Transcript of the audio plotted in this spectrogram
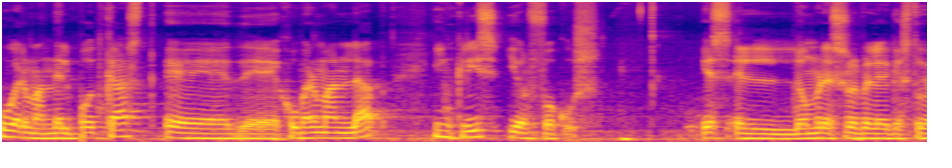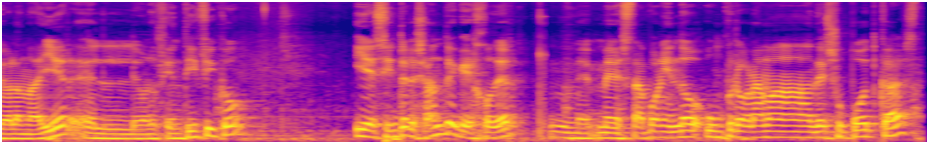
Huberman, del podcast eh, de Huberman Lab, Increase Your Focus es el hombre sobre el que estuve hablando ayer, el neurocientífico. Y es interesante que, joder, me, está poniendo un programa de su podcast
